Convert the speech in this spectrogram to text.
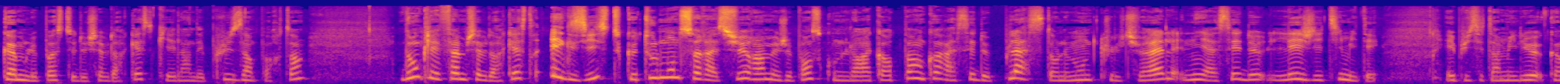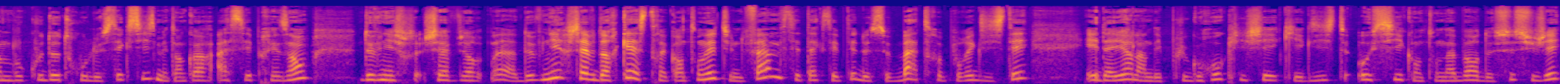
comme le poste de chef d'orchestre qui est l'un des plus importants. Donc les femmes chefs d'orchestre existent, que tout le monde se rassure, hein, mais je pense qu'on ne leur accorde pas encore assez de place dans le monde culturel, ni assez de légitimité. Et puis c'est un milieu, comme beaucoup d'autres, où le sexisme est encore assez présent. Devenir chef d'orchestre quand on est une femme, c'est accepter de se battre pour exister. Et d'ailleurs, l'un des plus gros clichés qui existe aussi quand on aborde ce sujet,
